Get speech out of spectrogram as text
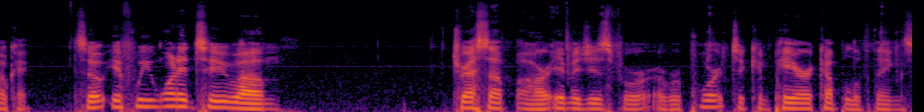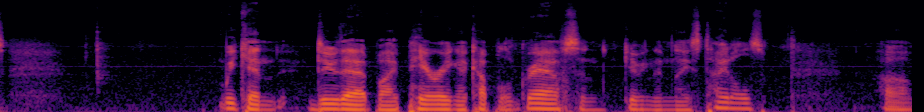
Okay, so if we wanted to um, dress up our images for a report to compare a couple of things, we can do that by pairing a couple of graphs and giving them nice titles. Um,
